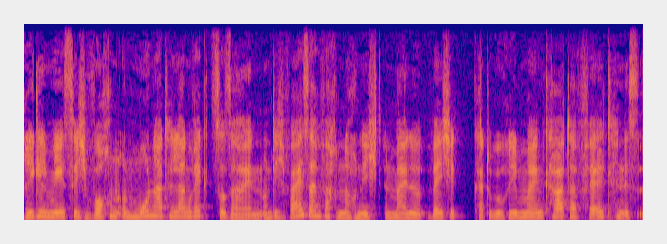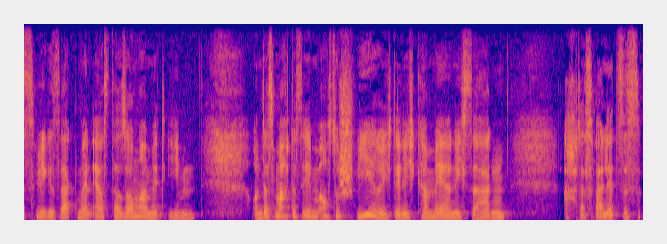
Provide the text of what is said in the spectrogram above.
regelmäßig Wochen und Monate lang weg zu sein. Und ich weiß einfach noch nicht, in meine, welche Kategorie mein Kater fällt, denn es ist, wie gesagt, mein erster Sommer mit ihm. Und das macht es eben auch so schwierig, denn ich kann mir ja nicht sagen, ach, das war letztes,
